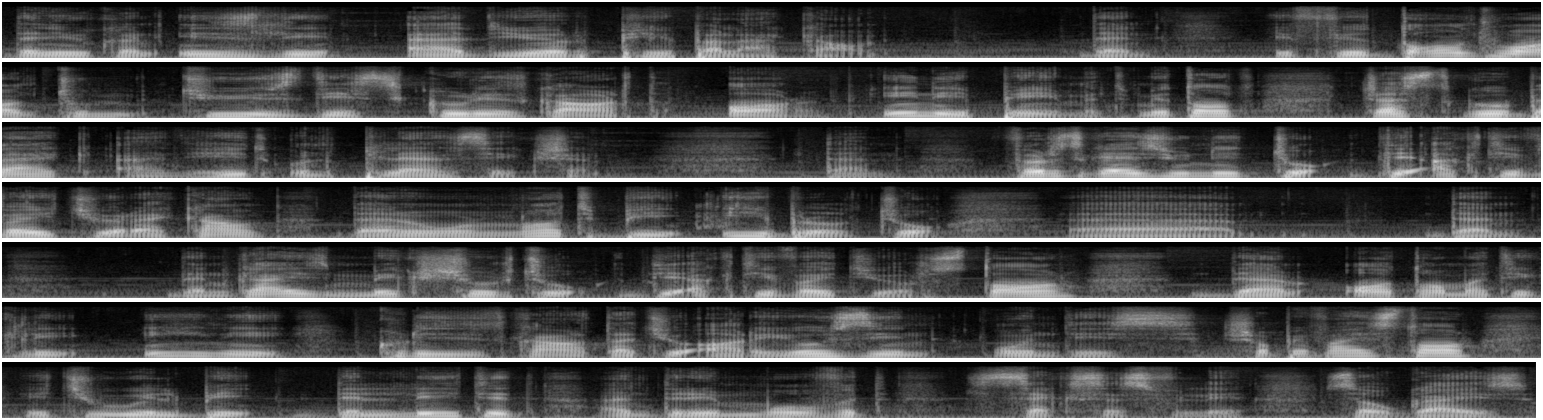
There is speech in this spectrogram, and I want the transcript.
then you can easily add your paypal account. Then if you don't want to, to use this credit card or any payment method just go back and hit on plan section. Then first guys you need to deactivate your account. Then you will not be able to uh, then then guys make sure to deactivate your store. Then automatically any credit card that you are using on this shopify store it will be deleted and removed successfully. So guys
